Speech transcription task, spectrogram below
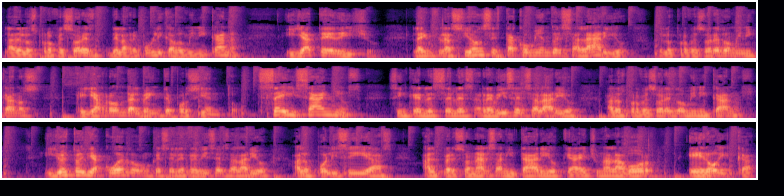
la de los profesores de la República Dominicana. Y ya te he dicho, la inflación se está comiendo el salario de los profesores dominicanos que ya ronda el 20%. Seis años sin que se les revise el salario a los profesores dominicanos. Y yo estoy de acuerdo con que se les revise el salario a los policías, al personal sanitario que ha hecho una labor heroica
